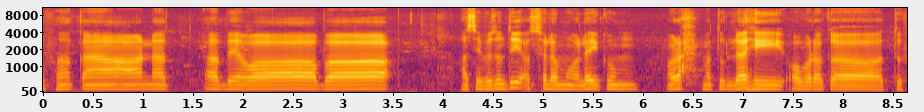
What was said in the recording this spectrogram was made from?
فكانت আবওয়াবা। আজ পর্যন্তই। আসসালামু আলাইকুম ওরহমতুল্লাহি ওবরাকাতুহ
